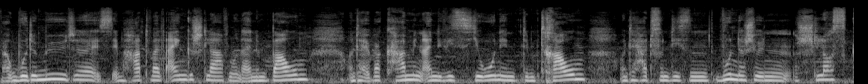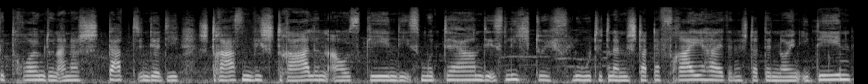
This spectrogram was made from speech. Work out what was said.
er wurde müde, ist im Hartwald eingeschlafen unter einem Baum. Und da überkam ihn eine Vision in dem Traum. Und er hat von diesem wunderschönen Schloss geträumt und einer Stadt, in der die Straßen wie Strahlen ausgehen, die ist modern, die ist lichtdurchflutet, eine Stadt der Freiheit, eine Stadt der neuen Ideen gehen.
